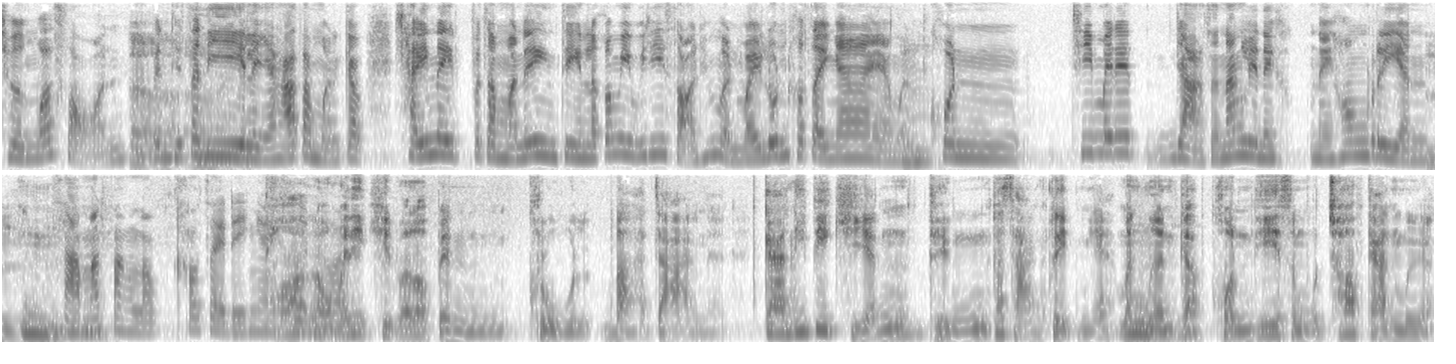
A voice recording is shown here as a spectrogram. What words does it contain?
เชิงว่าสอนเป็นทฤษฎีอะไรอย่างเงี้ยค่ะแต่เหมือนกับใช้ในประจำวันได้จริง ๆ แล้วก็มีวิธีสอนที่เหมือนวัยรุ่นเข้าใจง่ายอะเหมือนคนที่ไม่ได้อยากจะนั่งเรียนในในห้องเรียนอืมสามารถฟังแล้วเข้าใจได้ง่ายเพขึ้ราะนเราไม่ได้คิดว่าเราเป็นครูบาอาจารย์เนี่ย การที่พี่เขียนถึงภาษาอังกฤษเนี้ยมันเหมือนกับคนที่สมมติชอบการเมือง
